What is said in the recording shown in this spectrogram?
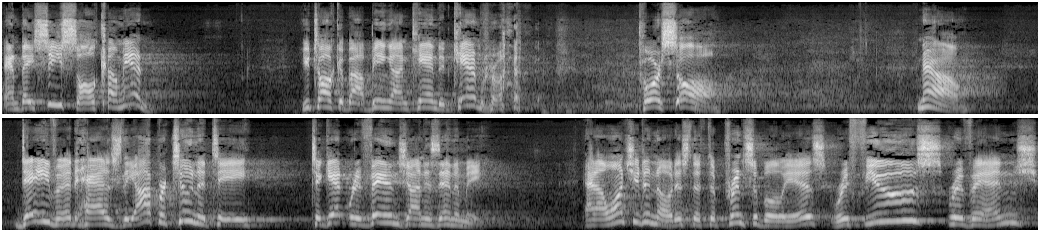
and they see Saul come in. You talk about being on candid camera. Poor Saul. Now, David has the opportunity to get revenge on his enemy. And I want you to notice that the principle is refuse revenge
